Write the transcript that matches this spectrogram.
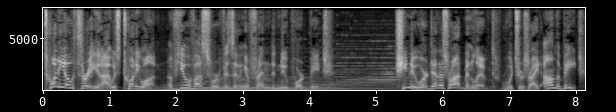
2003 and I was 21. A few of us were visiting a friend in Newport Beach. She knew where Dennis Rodman lived, which was right on the beach.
